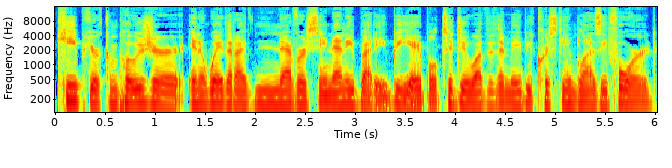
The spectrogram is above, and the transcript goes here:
keep your composure in a way that I've never seen anybody be able to do other than maybe Christine Blasey Ford.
